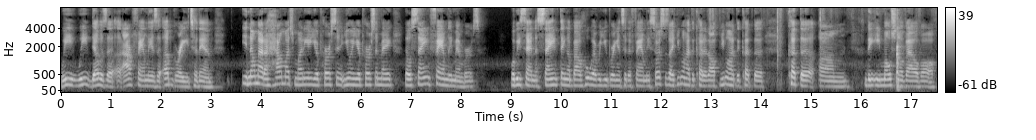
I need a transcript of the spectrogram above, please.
we we that was a our family is an upgrade to them." You no matter how much money in your person you and your person make, those same family members will be saying the same thing about whoever you bring into the family. Sources like you're gonna have to cut it off. You're gonna have to cut the cut the um the emotional valve off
